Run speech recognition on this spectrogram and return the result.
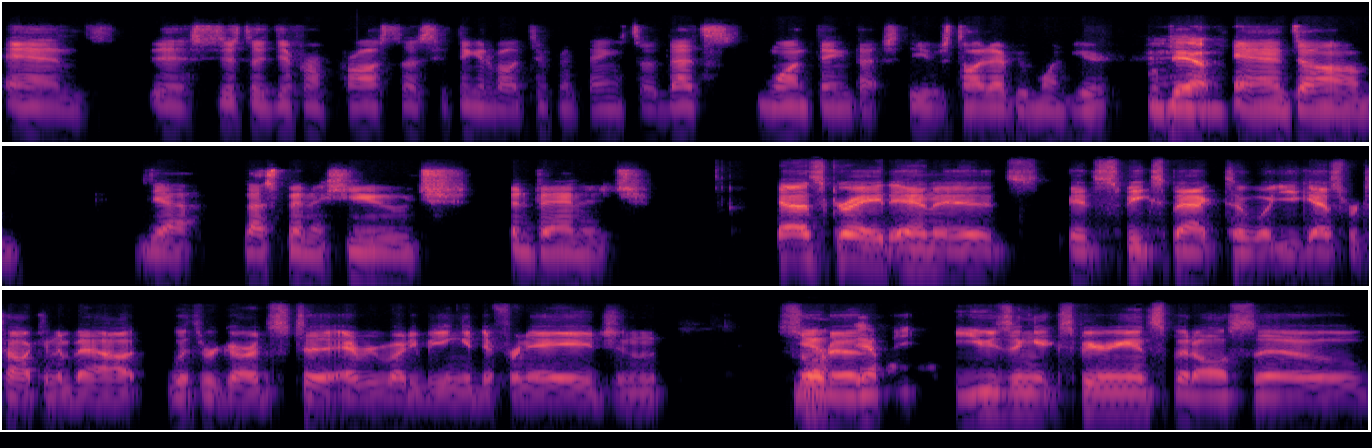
And it's just a different process. You're thinking about different things. So that's one thing that Steve has taught everyone here. Yeah. And um, yeah, that's been a huge advantage. Yeah, it's great, and it's it speaks back to what you guys were talking about with regards to everybody being a different age and sort of Yep. using experience, but also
